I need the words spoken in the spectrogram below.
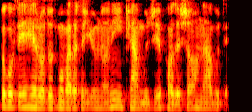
به گفته هرودوت مورخ یونانی کمبوجیه پادشاه نبوده.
